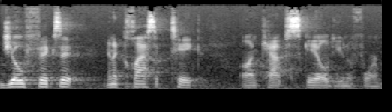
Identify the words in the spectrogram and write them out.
Joe Fixit, and a classic take on Cap's scaled uniform.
